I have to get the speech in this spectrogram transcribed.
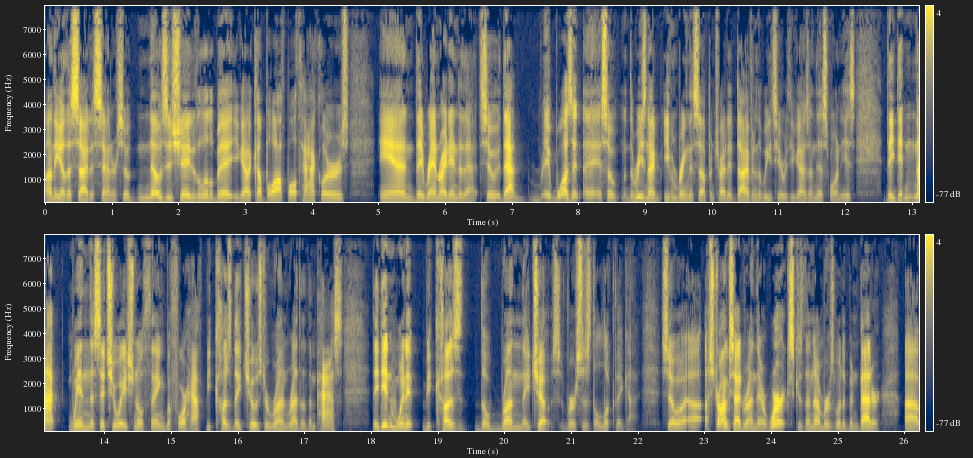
on the other side of center. So nose is shaded a little bit. You got a couple off ball tacklers and they ran right into that. So that it wasn't. Uh, so the reason I even bring this up and try to dive into the weeds here with you guys on this one is they didn't not win the situational thing before half because they chose to run rather than pass. They didn't win it because the run they chose versus the look they got. So uh, a strong side run there works because the numbers would have been better. Uh,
